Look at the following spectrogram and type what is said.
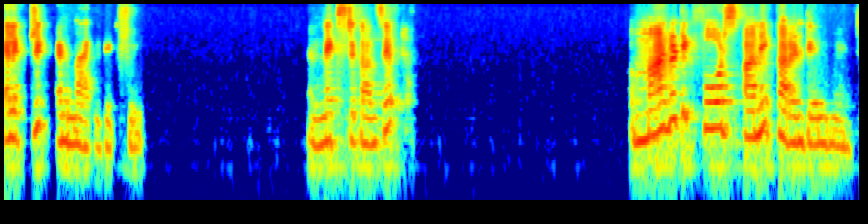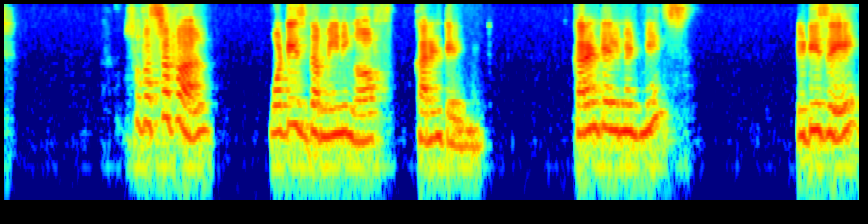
electric and magnetic field. And next concept, a magnetic force on a current element. So first of all, what is the meaning of current element? Current element means it is a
